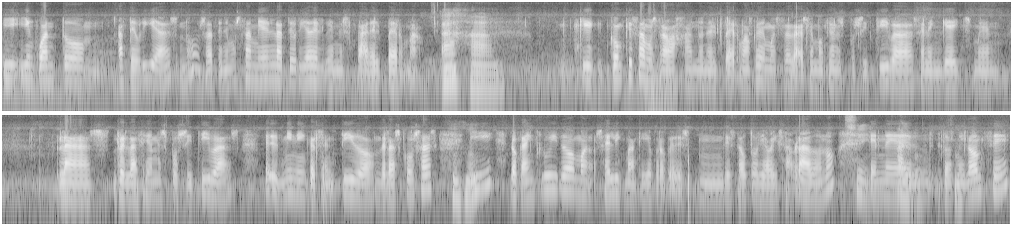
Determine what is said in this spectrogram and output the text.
Y, en cuanto a teorías, ¿no? O sea, tenemos también la teoría del bienestar, el PERMA. Ajá. ¿Con qué estamos trabajando en el PERMA? Que demuestra las emociones positivas, el engagement, las relaciones positivas, el meaning, el sentido de las cosas y lo que ha incluido, bueno, Seligman, que yo creo que de, de esta autoría habéis hablado, ¿no? en el 2011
